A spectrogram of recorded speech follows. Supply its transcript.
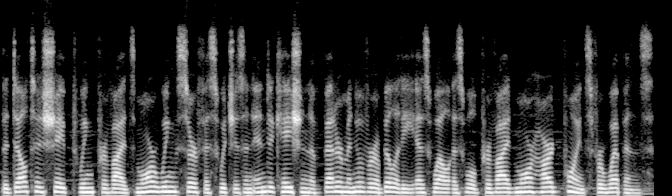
the delta-shaped wing provides more wing surface which is an indication of better maneuverability as well as will provide more hard points for weapons.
